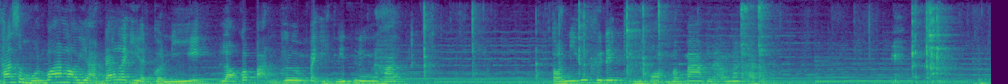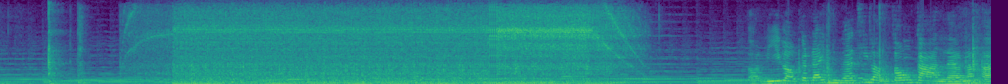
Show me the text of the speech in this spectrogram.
ถ้าสมมุติว่าเราอยากได้ละเอียดกว่านี้ เราก็ปั่นเพิ่มไปอีกนิดนึงนะคะ ตอนนี้ก็คือได้กลิ่นหอมมากๆแล้วนะคะตอนนี้เราก็ได้เนื้อที่เราต้องการแล้วนะคะ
